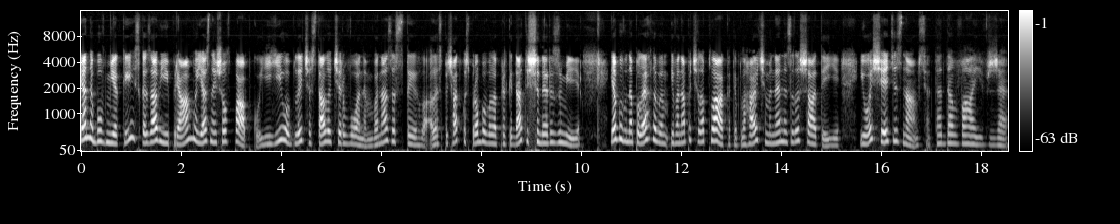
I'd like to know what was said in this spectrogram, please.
Я не був м'який, сказав їй прямо, я знайшов папку. Її обличчя стало червоним. Вона застигла, але спочатку спробувала прикидати, що не розуміє. Я був наполегливим, і вона почала плакати, благаючи мене не залишати її. І ось що я дізнався. Та давай вже.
